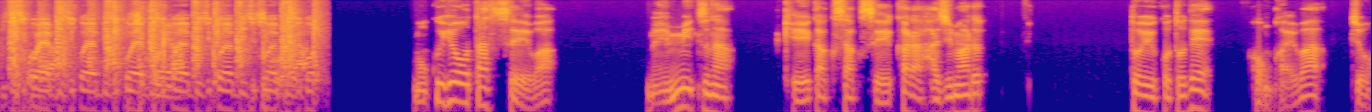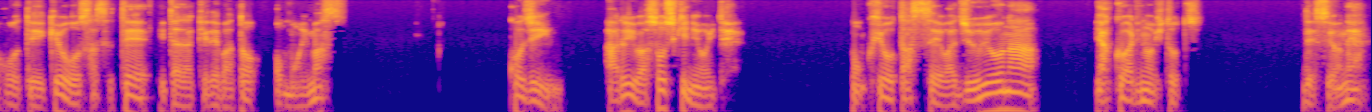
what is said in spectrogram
ビジコヤ、ビジコヤ、ビジコヤ、ビジコヤ、ビジコヤ、ビジコヤ、ビジコヤ。目標達成は、綿密な計画作成から始まる。ということで、今回は情報提供をさせていただければと思います。個人、あるいは組織において、目標達成は重要な役割の一つですよね。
